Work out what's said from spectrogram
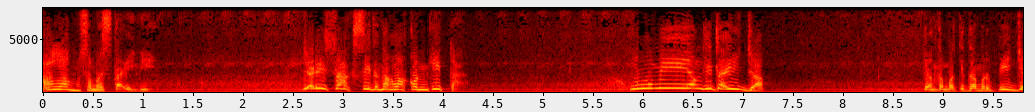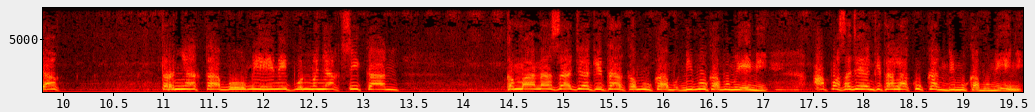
alam semesta ini jadi saksi tentang lakon kita. Bumi yang kita ijak, yang tempat kita berpijak, ternyata bumi ini pun menyaksikan ke mana saja kita ke muka, di muka bumi ini. Apa saja yang kita lakukan di muka bumi ini.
